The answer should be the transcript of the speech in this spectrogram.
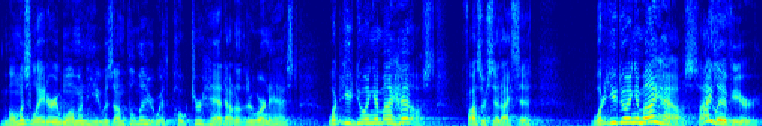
Moments later, a woman he was unfamiliar with poked her head out of the door and asked, What are you doing in my house? Foster said, I said, What are you doing in my house? I live here.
